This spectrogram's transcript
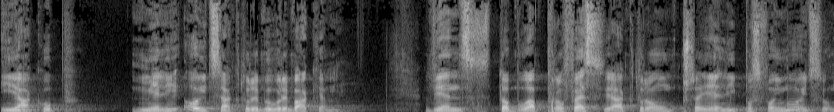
i Jakub mieli ojca, który był rybakiem, więc to była profesja, którą przejęli po swoim ojcu.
